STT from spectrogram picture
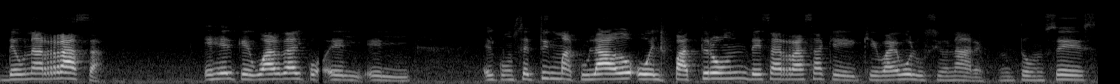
de una raza? Es el que guarda el el concepto inmaculado o el patrón de esa raza que, va a evolucionar. Entonces,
